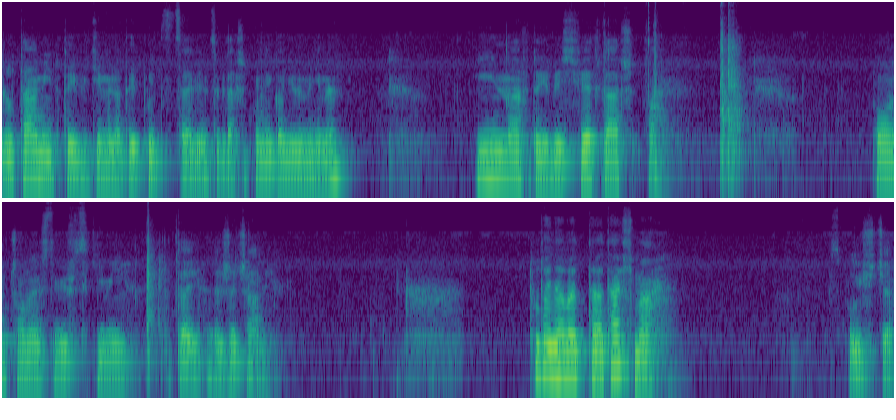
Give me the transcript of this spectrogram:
lutami, tutaj widzimy na tej płytce, więc sobie tak szybko niego nie wymienimy. I nasz tutaj wyświetlacz, o, połączony z tymi wszystkimi tutaj rzeczami. Tutaj nawet ta taśma, spójrzcie,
